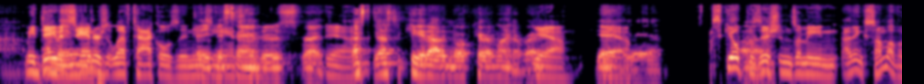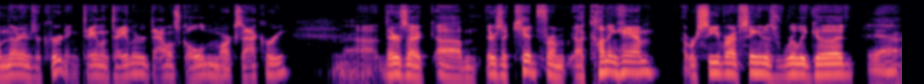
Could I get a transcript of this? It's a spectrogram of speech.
I mean, David I mean, Sanders at left tackle is an David easy answer. Sanders, right? Yeah, that's that's the kid out of North Carolina, right? Yeah, yeah, yeah. yeah. Skill uh, positions. I mean, I think some of them Notre Dame's recruiting. Taylor Taylor, Dallas Golden, Mark Zachary. Uh, there's a um, there's a kid from uh, Cunningham, a receiver I've seen is really good. Yeah.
